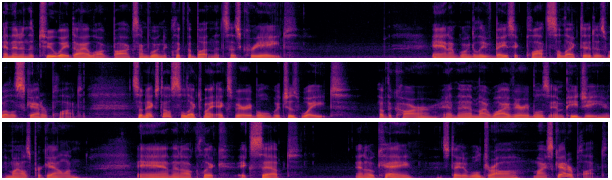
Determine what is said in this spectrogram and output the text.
And then in the two-way dialog box, I'm going to click the button that says create and I'm going to leave basic plot selected as well as scatter plot. So next I'll select my x variable, which is weight of the car, and then my y variable is mpg, or the miles per gallon, and then I'll click accept and OK, and it will draw my scatter plot.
